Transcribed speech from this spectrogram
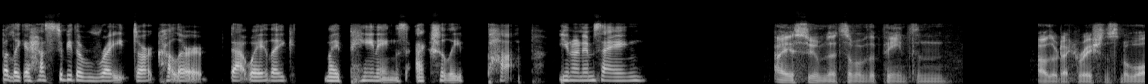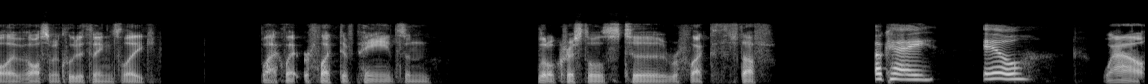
but like it has to be the right dark color. That way, like my paintings actually pop. You know what I'm saying? I assume that some of the paint and other decorations on the wall have also included things like blacklight reflective paints and little crystals to reflect stuff. Okay. Ew. Wow.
